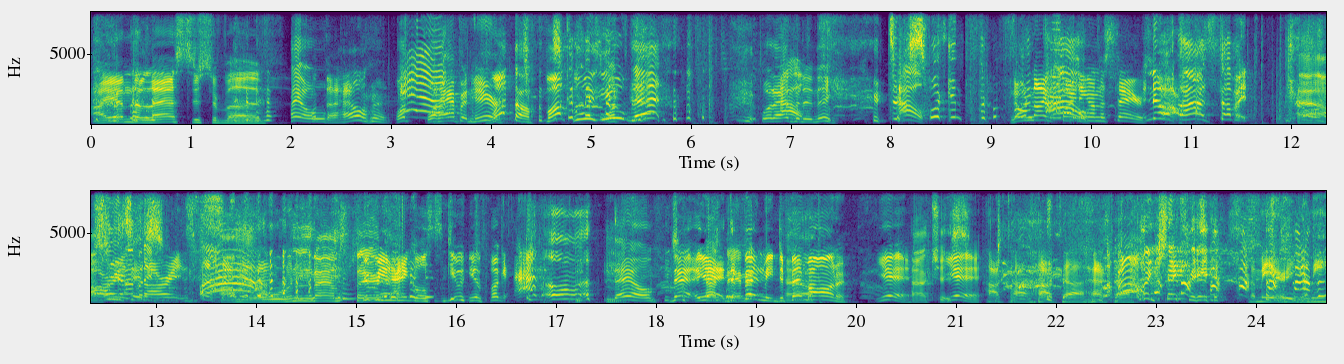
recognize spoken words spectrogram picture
Clear. I am the last to survive. Hey, What the hell? what, what happened here? What the fuck? Who is you, Blad? What happened in there? Just Ow. fucking No knife fighting on the stairs. No! Ah, stop it. Ow. Sorry, happening? sorry. I'm rolling Give me downstairs. ankles. Give me a fucking. Ah, Damn. da- yeah, damn defend it. me. Defend Ow. my honor. Yeah. Ah, jeez. yeah. Hata, hata, hata. Oh, kick me. Come here, Yummy.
